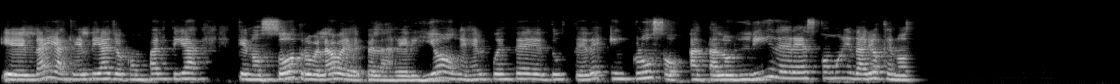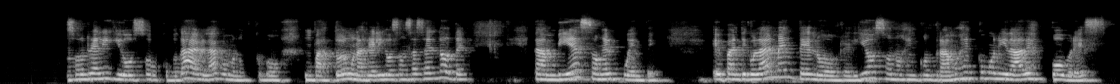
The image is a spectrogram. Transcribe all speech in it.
Y, ¿verdad? y aquel día yo compartía que nosotros, ¿verdad? Pues, la religión es el puente de ustedes, incluso hasta los líderes comunitarios que nos son religiosos como tal, ¿verdad? Como, como un pastor, una religiosa, un sacerdote, también son el puente. Eh, particularmente los religiosos nos encontramos en comunidades pobres,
